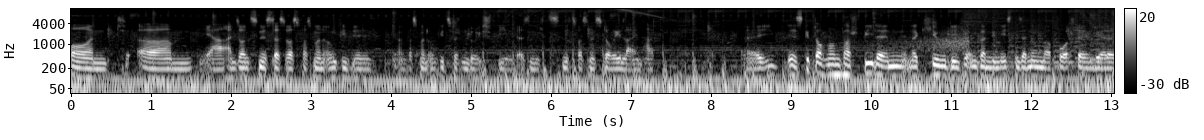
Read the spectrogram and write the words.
Und ähm, ja, ansonsten ist das was, was man irgendwie, äh, was man irgendwie zwischendurch spielt, also nichts, nichts was eine Storyline hat. Äh, es gibt auch noch ein paar Spiele in, in der Queue, die ich irgendwann in den nächsten Sendungen mal vorstellen werde,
